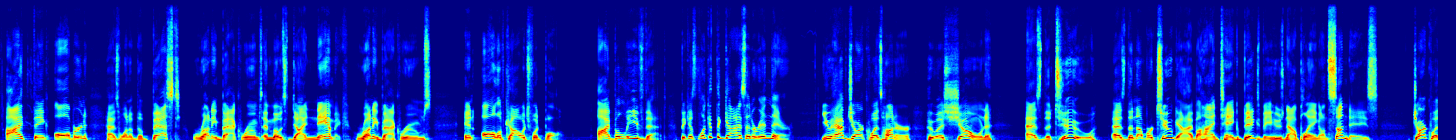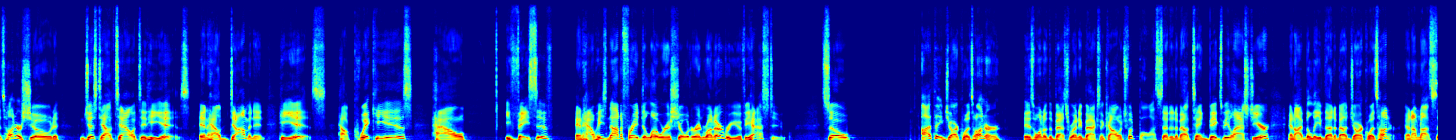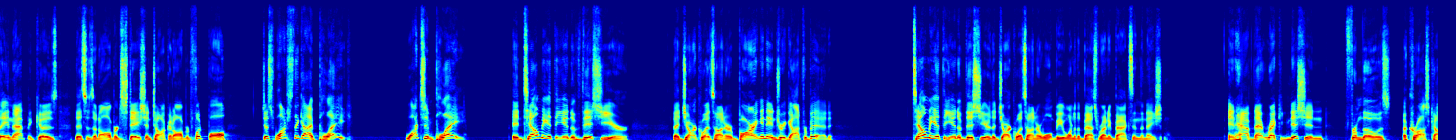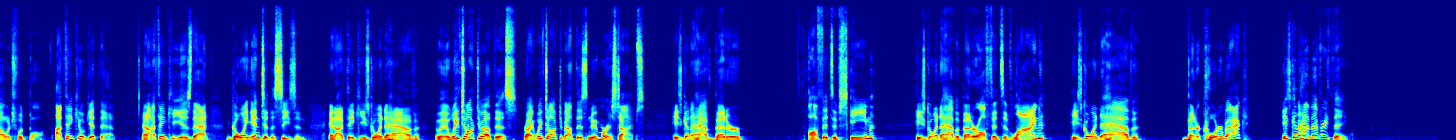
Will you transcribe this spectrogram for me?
I think Auburn has one of the best running back rooms and most dynamic running back rooms in all of college football. I believe that because look at the guys that are in there. You have Jarquez Hunter, who has shown as the two as the number two guy behind Tank Bigsby, who's now playing on Sundays, Jarquez Hunter showed just how talented he is and how dominant he is, how quick he is, how evasive, and how he's not afraid to lower his shoulder and run over you if he has to. So I think Jarquez Hunter is one of the best running backs in college football. I said it about Tank Bigsby last year, and I believe that about Jarquez Hunter. And I'm not saying that because this is an Auburn station talking Auburn football. Just watch the guy play. Watch him play. And tell me at the end of this year that Jarquez Hunter, barring an injury, God forbid, tell me at the end of this year that Jarquez Hunter won't be one of the best running backs in the nation. And have that recognition from those across college football. I think he'll get that. And I think he is that going into the season. And I think he's going to have, and we've talked about this, right? We've talked about this numerous times. He's going to have better offensive scheme. He's going to have a better offensive line. He's going to have better quarterback. He's going to have everything.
